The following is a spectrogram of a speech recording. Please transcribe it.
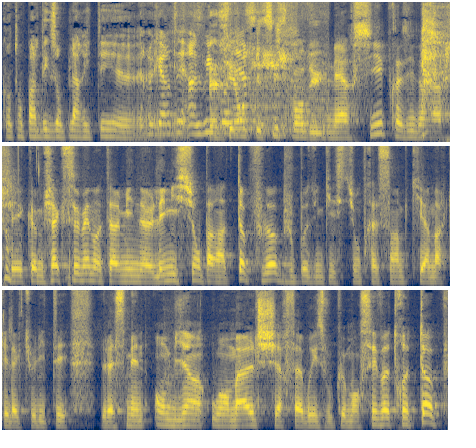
quand on parle d'exemplarité. Euh, Regardez, un Louis La séance est suspendue. Merci, Président Marché. Comme chaque semaine, on termine l'émission par un top flop. Je vous pose une question très simple. Qui a marqué l'actualité de la semaine en bien ou en mal? Cher Fabrice, vous commencez. Votre top,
